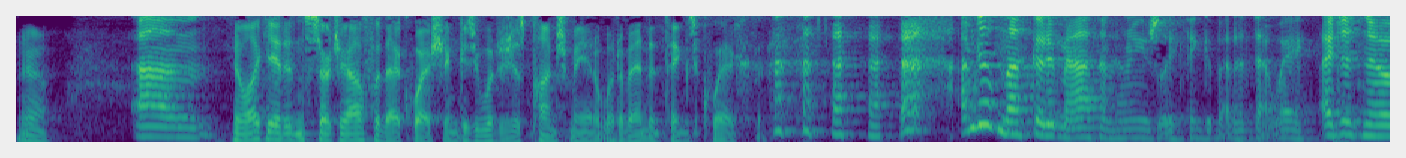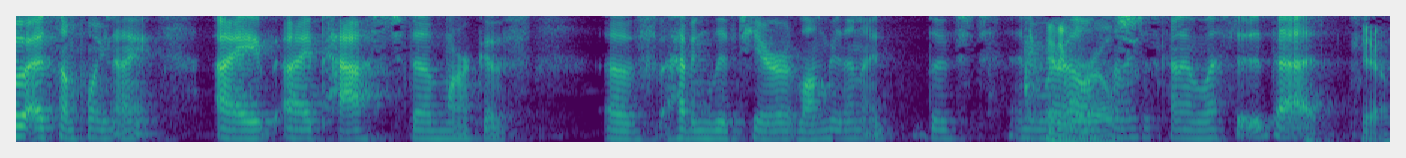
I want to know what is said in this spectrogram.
Yeah. Um, You're lucky I didn't start you off with that question because you would have just punched me and it would have ended things quick. I'm just not good at math, and I don't usually think about it that way. I just know at some point I, I, I passed the mark of, of having lived here longer than I lived anywhere, Anywhere else, else. and I just kind of left it at that. Yeah.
